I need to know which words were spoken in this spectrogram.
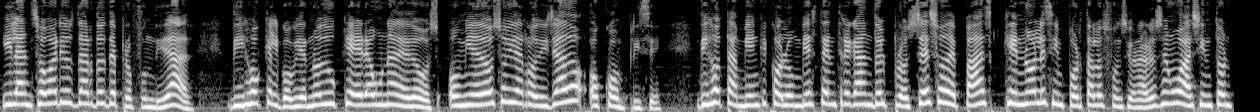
y lanzó varios dardos de profundidad dijo que el gobierno Duque era una de dos, o miedoso y arrodillado o cómplice. Dijo también que Colombia está entregando el proceso de paz que no les importa a los funcionarios en Washington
